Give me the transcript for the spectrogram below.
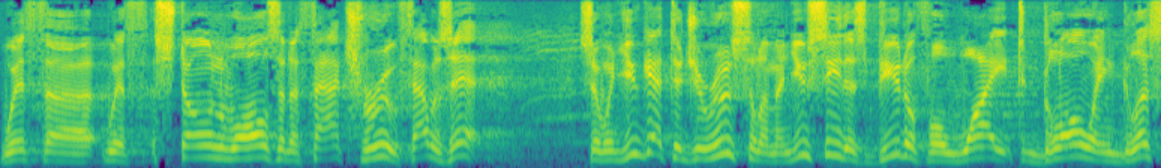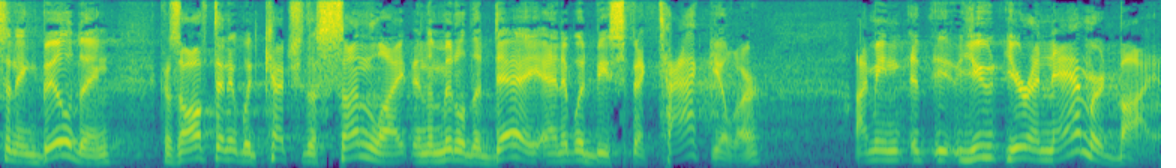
with, uh, with stone walls and a thatched roof. That was it. So when you get to Jerusalem and you see this beautiful, white, glowing, glistening building, because often it would catch the sunlight in the middle of the day and it would be spectacular. I mean, it, it, you, you're enamored by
